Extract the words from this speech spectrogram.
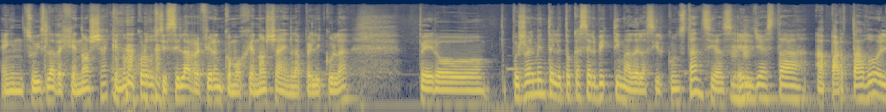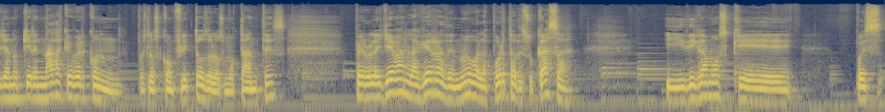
en su isla de Genosha, que no me acuerdo si sí la refieren como Genosha en la película pero pues realmente le toca ser víctima de las circunstancias. Él ya está apartado, él ya no quiere nada que ver con pues, los conflictos de los mutantes, pero le llevan la guerra de nuevo a la puerta de su casa. Y digamos que pues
